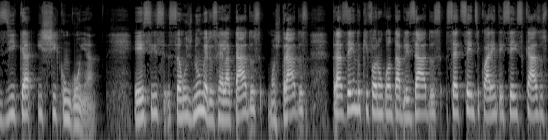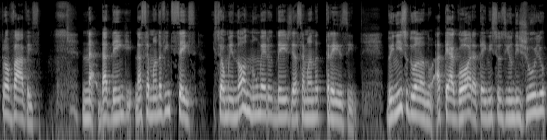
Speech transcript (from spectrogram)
zika e chikungunya. Esses são os números relatados, mostrados, trazendo que foram contabilizados 746 casos prováveis na, da dengue na semana 26. Isso é o menor número desde a semana 13. Do início do ano até agora, até iníciozinho de julho,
